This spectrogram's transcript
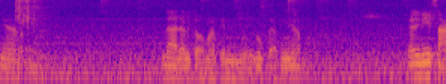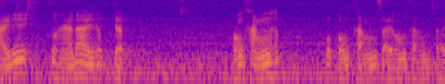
เนี่ยครับ ได้แล้วก็จะออกมาเป็นในรูปแบบนี้ครับแล้วทีนี้สายนี้ก็หาได้ครับจากของขังนะครับพวกของขังสายของขังสาย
